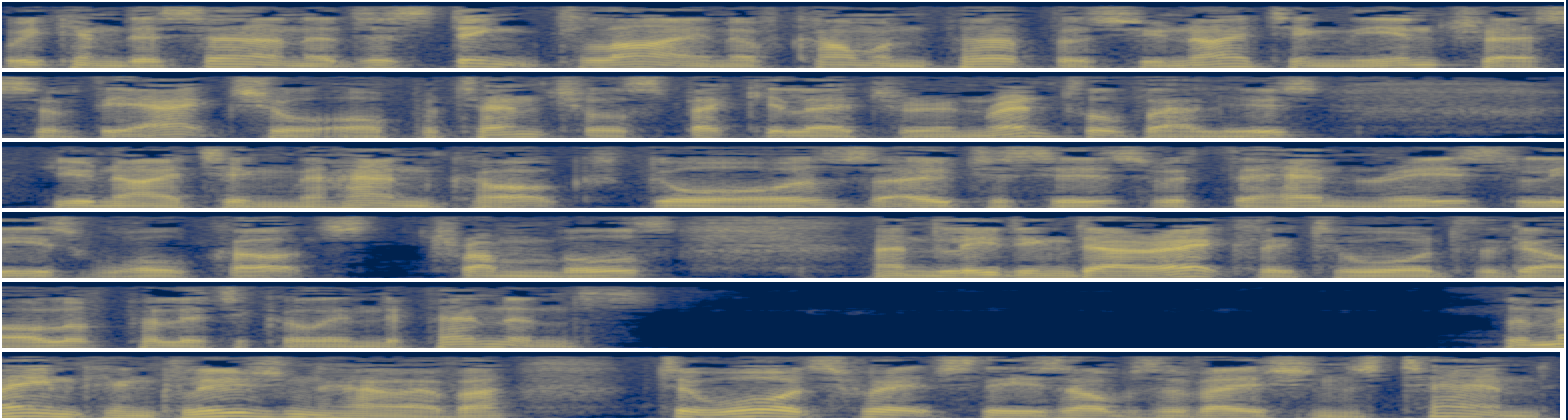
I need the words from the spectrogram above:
We can discern a distinct line of common purpose uniting the interests of the actual or potential speculator in rental values, uniting the Hancocks, Gores, Otises with the Henrys, Lees Wolcotts, Trumbulls, and leading directly towards the goal of political independence. The main conclusion, however, towards which these observations tend,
